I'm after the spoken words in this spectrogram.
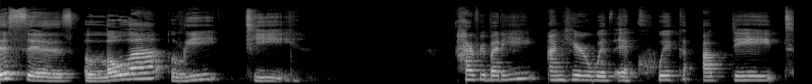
This is Lola Lee Tea. Hi, everybody. I'm here with a quick update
